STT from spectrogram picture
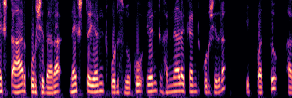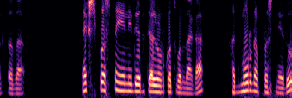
ನೆಕ್ಸ್ಟ್ ಆರು ಕೂಡಿಸಿದಾರ ನೆಕ್ಸ್ಟ್ ಎಂಟು ಕೂಡಿಸ್ಬೇಕು, ಎಂಟು ಹನ್ನೆರಡಕ್ಕೆ ಎಂಟು ಕೂಡಿಸಿದ್ರೆ ಇಪ್ಪತ್ತು ಆಗ್ತದ. ನೆಕ್ಸ್ಟ್ ಪ್ರಶ್ನೆ ಏನಿದೆ ಅಂತ ಹೇಳಿ ನೋಡ್ಕೊತ ಬಂದಾಗ, ಹದಿಮೂರನೇ ಪ್ರಶ್ನೆ ಇದು.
